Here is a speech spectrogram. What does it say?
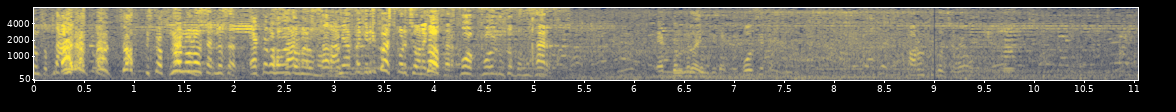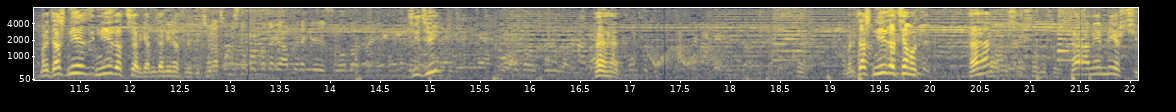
পর্যন্ত। না, আরে, স্যার, স্যার, স্যার, না, না, না, স্যার, না, স্যার। একটা কথা স্যার, পারব না। স্যার, আমি আপনাকে রিকোয়েস্ট করেছি অনেক স্যার, স্যার। একদম বলছি কারণ কি মানে জাস্ট নিয়ে নিয়ে যাচ্ছে আর কি আমি জানি না আসলে কিছু। জি জি। হ্যাঁ হ্যাঁ। মানে জাস্ট নিয়ে যাচ্ছে আমাকে। হ্যাঁ হ্যাঁ। হ্যাঁ আমি এমনি এসছি।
